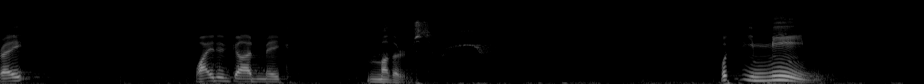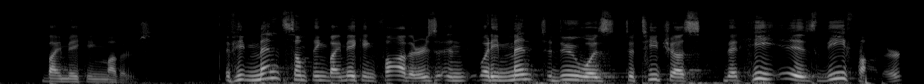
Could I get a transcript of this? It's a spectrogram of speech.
Right? Why did God make mothers? What did he mean by making mothers? If he meant something by making fathers, and what he meant to do was to teach us that he is the Father,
